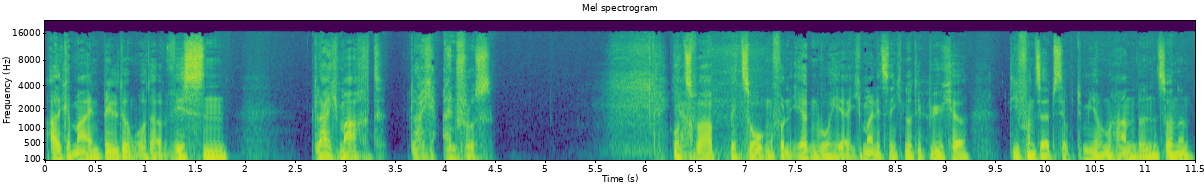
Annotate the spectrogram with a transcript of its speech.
Allgemeinbildung oder Wissen gleich Macht, gleich Einfluss. Und ja. zwar bezogen von irgendwoher. Ich meine jetzt nicht nur die Bücher, die von Selbstoptimierung handeln, sondern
